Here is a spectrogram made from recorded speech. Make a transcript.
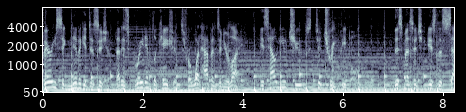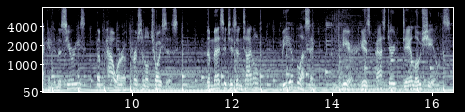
very significant decision that has great implications for what happens in your life is how you choose to treat people. This message is the second in the series, The Power of Personal Choices. The message is entitled, Be a Blessing. Here is Pastor Dale O'Shields.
